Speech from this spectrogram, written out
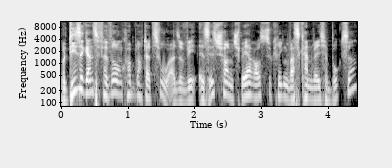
Und diese ganze Verwirrung kommt noch dazu. Also es ist schon schwer rauszukriegen, was kann welche Buchse.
